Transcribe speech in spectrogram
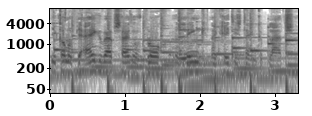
je kan op je eigen website of blog een link naar kritisch denken plaatsen.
